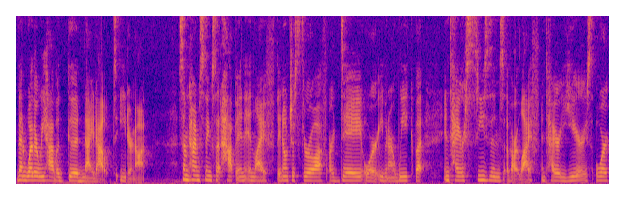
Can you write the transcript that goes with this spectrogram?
than whether we have a good night out to eat or not sometimes things that happen in life, they don't just throw off our day or even our week, but entire seasons of our life, entire years, or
